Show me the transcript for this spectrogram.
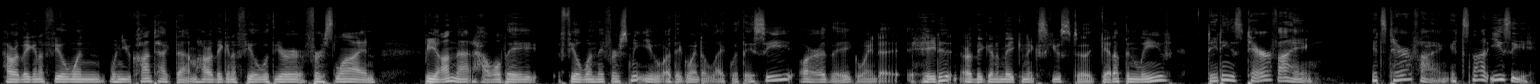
How are they going to feel when when you contact them? How are they going to feel with your first line? Beyond that, how will they feel when they first meet you? Are they going to like what they see? Are they going to hate it? Are they going to make an excuse to get up and leave? Dating is terrifying. It's terrifying. It's not easy.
